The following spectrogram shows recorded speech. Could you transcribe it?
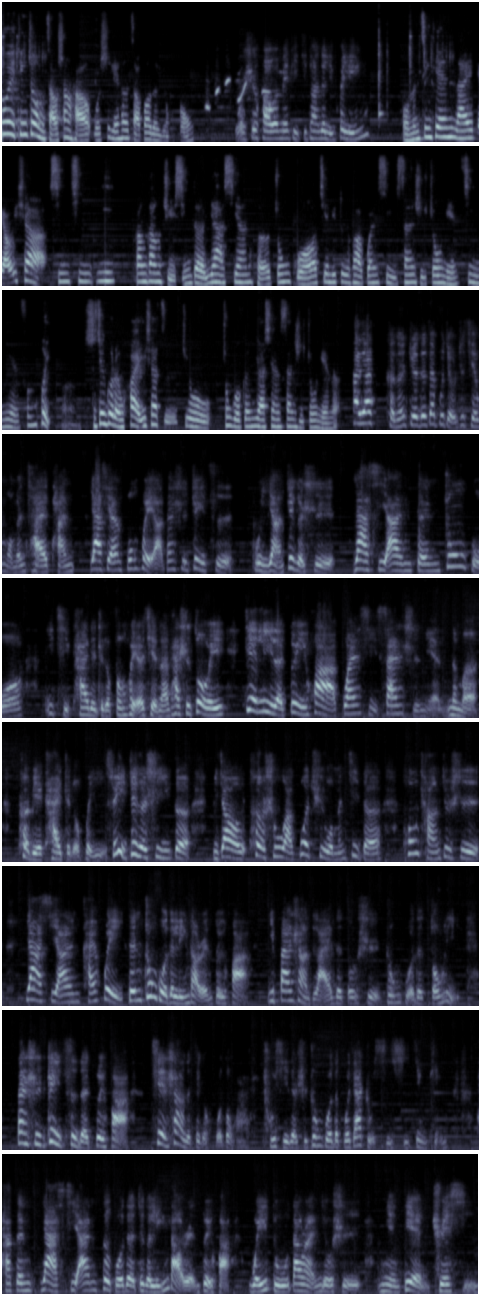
各位听众，早上好，我是联合早报的永红，我是华为媒体集团的李慧玲。我们今天来聊一下星期一刚刚举行的亚细安和中国建立对话关系三十周年纪念峰会。嗯，时间过得很快，一下子就中国跟亚细安三十周年了。大家可能觉得在不久之前我们才谈亚细安峰会啊，但是这一次不一样，这个是亚细安跟中国。一起开的这个峰会，而且呢，它是作为建立了对话关系三十年，那么特别开这个会议，所以这个是一个比较特殊啊。过去我们记得，通常就是亚细安开会跟中国的领导人对话，一般上来的都是中国的总理，但是这次的对话线上的这个活动啊，出席的是中国的国家主席习近平。他跟亚细安各国的这个领导人对话，唯独当然就是缅甸缺席。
